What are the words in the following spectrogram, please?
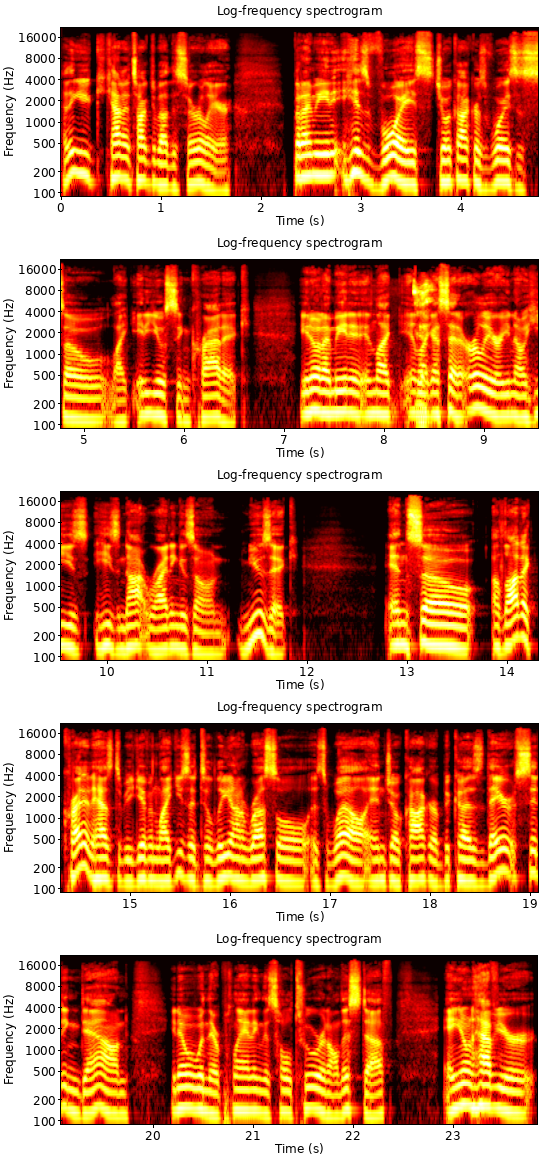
I think you kind of talked about this earlier, but I mean, his voice, Joe Cocker's voice, is so like idiosyncratic. You know what I mean? And, and like, and like I said earlier, you know, he's he's not writing his own music. And so a lot of credit has to be given, like you said, to Leon Russell as well and Joe Cocker because they're sitting down, you know, when they're planning this whole tour and all this stuff, and you don't have your,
